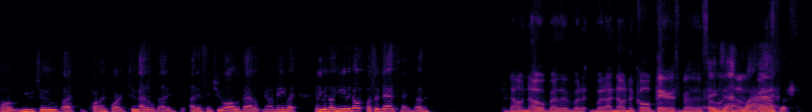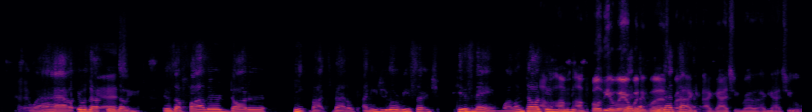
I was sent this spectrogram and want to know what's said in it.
YouTube. I pawn part two battles. I didn't I didn't send you all the battles. You know what I mean? Like you don't even know you even know what's her dad's name, brother. I don't know, brother, but but I know Nicole Paris, brother. So exactly. Know, wow. Brother. wow. It was a it was a it was a father daughter beatbox battle. I need you to go research his name while I'm talking. I'm, I'm, I'm fully aware yeah, of what no, it was, but I, I, got you, brother. I got you.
